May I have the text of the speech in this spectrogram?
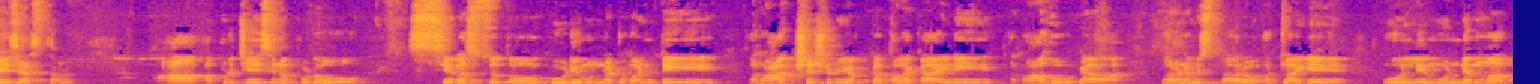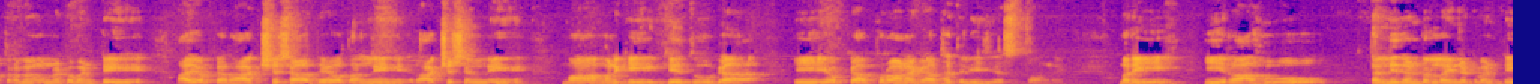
చేసేస్తాడు. ఆ అప్పుడు చేసినప్పుడు శిరస్సుతో కూడి ఉన్నటువంటి రాక్షసుడి యొక్క తలకాయని రాహువుగా వర్ణమిస్తారు. అట్లాగే ఓన్లీ మొండెం మాత్రమే ఉన్నటువంటి ఆ యొక్క రాక్షస దేవతల్ని రాక్షసుల్ని మా మనకి కేతువుగా ఈ యొక్క పురాణ గాథ తెలియజేస్తోంది. మరి ఈ రాహువు తల్లిదండ్రులైనటువంటి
